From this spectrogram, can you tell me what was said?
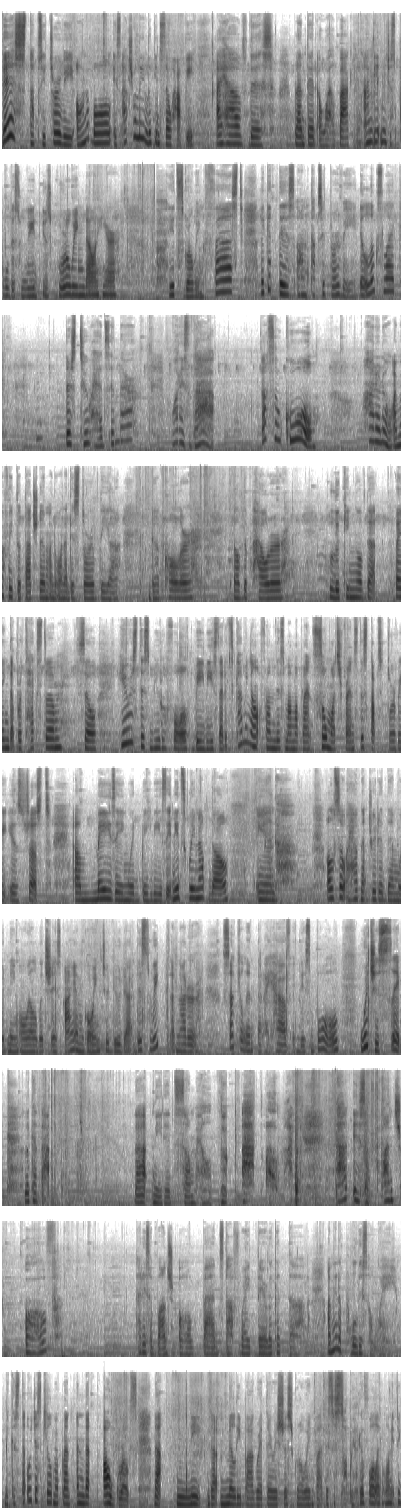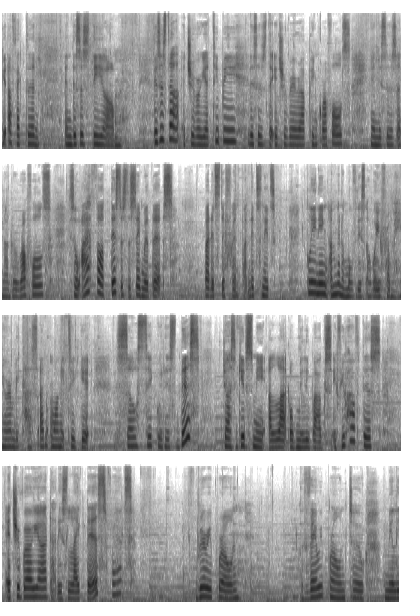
This topsy-turvy on a ball is actually looking so happy. I have this planted a while back and I'm, let me just pull this weed. Is growing down here. It's growing fast. Look at this um topsy-turvy it looks like there's two heads in there. What is that? That's so cool I don't know. I'm afraid to touch them. I don't want to disturb the uh, the color of the powder looking of that thing that protects them. So here is this beautiful babies that it's coming out from this mama plant. So much friends. This topsy-turvy is just amazing with babies. It needs cleanup though. And also I have not treated them with neem oil which is I am going to do that this week. Another succulent that I have in this bowl which is sick look at that. That needed some help. Look at oh my. That is a bunch of that is a bunch of bad stuff right there. Look at the i'm gonna pull this away because that would just kill my plant and that oh gross. That neat. That bug right there is just growing but this is so beautiful. I don't want it to get affected. And this is the um this is the Echeveria Tippy, this is the Echeveria pink ruffles, and this is another ruffles. So I thought this is the same with this, but it's different, but this needs cleaning. I'm gonna move this away from here because i don't want it to get so sick with this. This just gives me a lot of bugs. if you have this echeveria that is like this friends. Very prone. Very prone to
